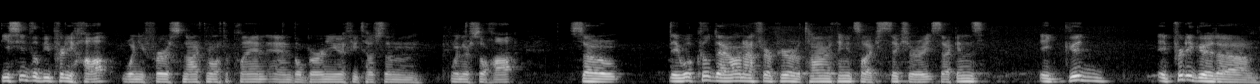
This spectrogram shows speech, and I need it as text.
these seeds will be pretty hot when you first knock them off the plant, and they'll burn you if you touch them when they're still hot. So they will cool down after a period of time. I think it's like six or eight seconds. A good, a pretty good um,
